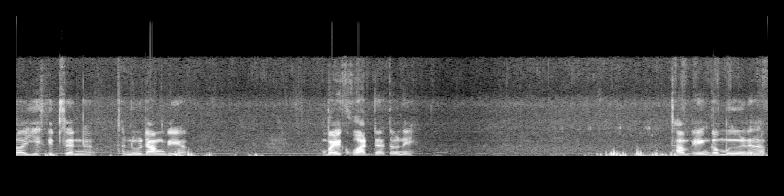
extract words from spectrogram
ร้อยยี่สิบเซนนะครับธนูดังดีครับ ใบขวัดนะตัวนี้ ทำเองกับมือนะครับ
